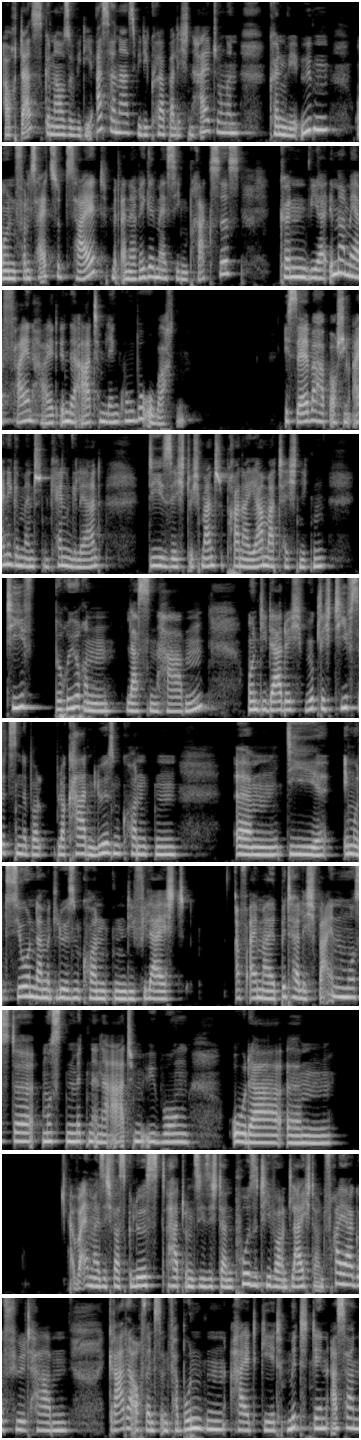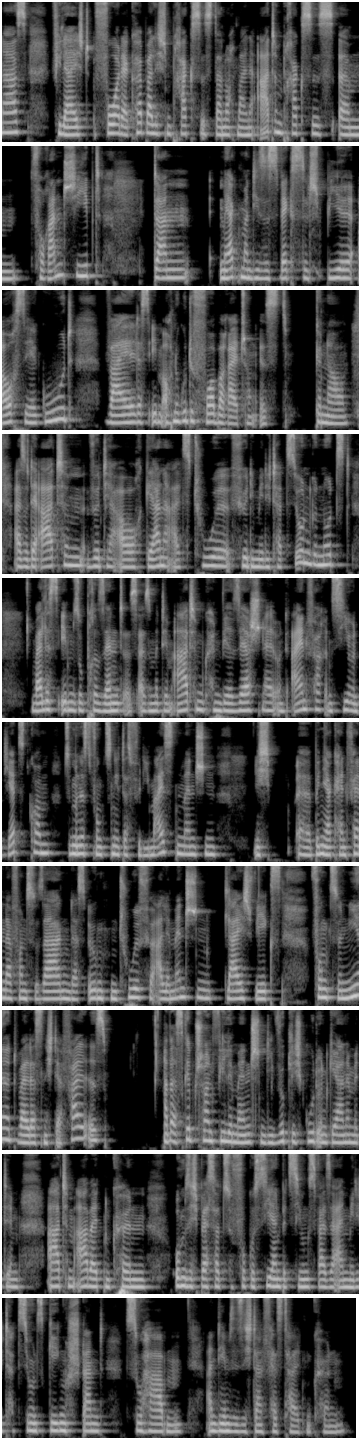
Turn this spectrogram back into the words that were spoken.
Auch das, genauso wie die Asanas, wie die körperlichen Haltungen, können wir üben und von Zeit zu Zeit mit einer regelmäßigen Praxis können wir immer mehr Feinheit in der Atemlenkung beobachten. Ich selber habe auch schon einige Menschen kennengelernt, die sich durch manche Pranayama-Techniken tief berühren lassen haben und die dadurch wirklich tief sitzende Blockaden lösen konnten, ähm, die Emotionen damit lösen konnten, die vielleicht auf einmal bitterlich weinen musste, mussten mitten in der Atemübung oder ähm, auf einmal sich was gelöst hat und sie sich dann positiver und leichter und freier gefühlt haben. Gerade auch wenn es in Verbundenheit geht mit den Asanas, vielleicht vor der körperlichen Praxis dann nochmal eine Atempraxis ähm, voranschiebt, dann merkt man dieses Wechselspiel auch sehr gut, weil das eben auch eine gute Vorbereitung ist. Genau. Also der Atem wird ja auch gerne als Tool für die Meditation genutzt, weil es eben so präsent ist. Also mit dem Atem können wir sehr schnell und einfach ins Hier und Jetzt kommen. Zumindest funktioniert das für die meisten Menschen. Ich äh, bin ja kein Fan davon zu sagen, dass irgendein Tool für alle Menschen gleichwegs funktioniert, weil das nicht der Fall ist. Aber es gibt schon viele Menschen, die wirklich gut und gerne mit dem Atem arbeiten können, um sich besser zu fokussieren, beziehungsweise einen Meditationsgegenstand zu haben, an dem sie sich dann festhalten können.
